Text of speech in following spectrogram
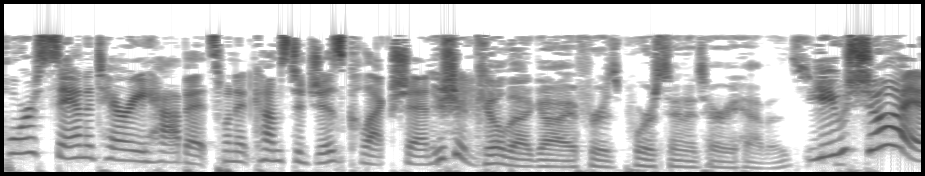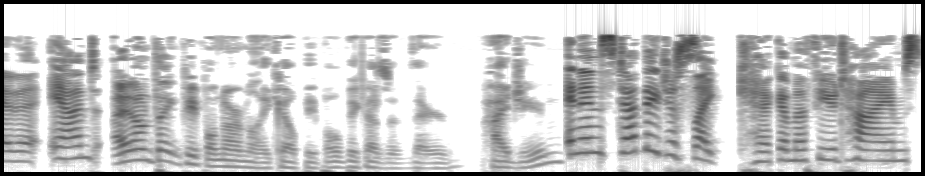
poor sanitary habits when it comes to jizz collection. You should kill that guy for his poor sanitary habits. You should. And, I don't think people normally kill people because of their hygiene. and instead they just like kick him a few times,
